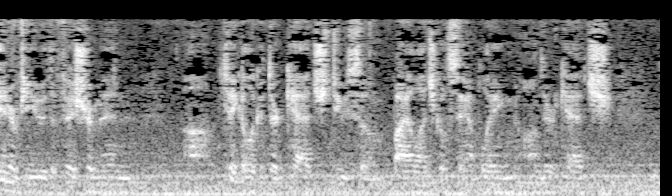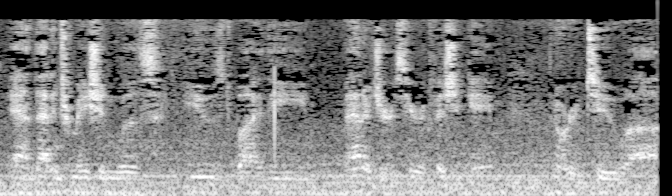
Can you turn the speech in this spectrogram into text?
interview the fishermen, um, take a look at their catch, do some biological sampling on their catch, and that information was used by the managers here at Fish and Game in order to, uh,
